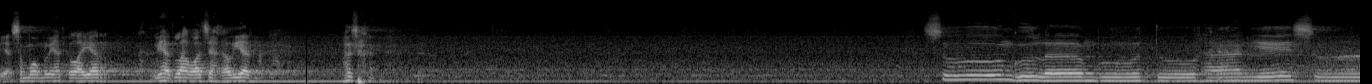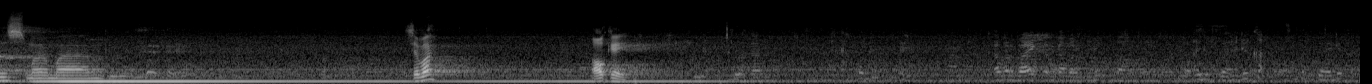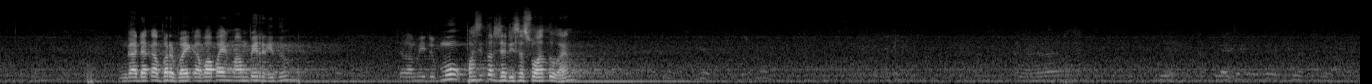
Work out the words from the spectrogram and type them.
Ya, semua melihat ke layar, lihatlah wajah kalian. Sungguh lembut Tuhan Yesus memanggil. Siapa? Oke. Nggak ada kabar baik apa-apa yang mampir gitu. Dalam hidupmu pasti terjadi sesuatu kan?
